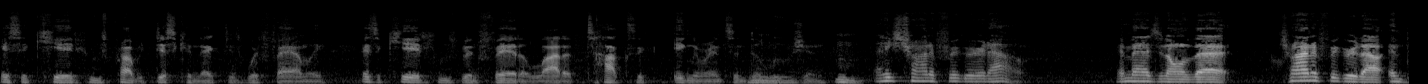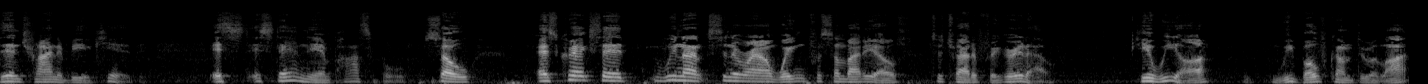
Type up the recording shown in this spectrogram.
It's a kid who's probably disconnected with family. It's a kid who's been fed a lot of toxic ignorance and mm-hmm. delusion. Mm-hmm. And he's trying to figure it out. Imagine all that, trying to figure it out and then trying to be a kid. It's it's damn near impossible. So, as Craig said, we're not sitting around waiting for somebody else to try to figure it out. Here we are. We both come through a lot.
